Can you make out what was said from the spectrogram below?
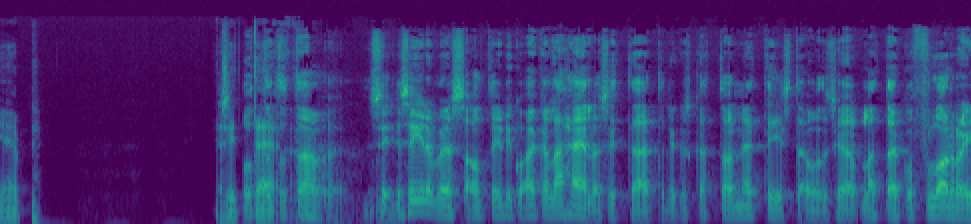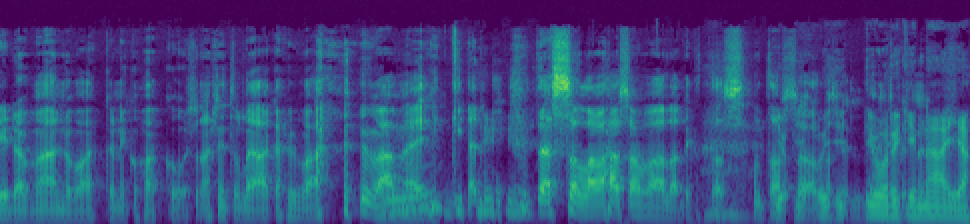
Jep. Ja sitten, Mutta tota, si- siinä mielessä oltiin niinku aika lähellä sitä, että niinku, jos katsoo netistä uutisia, laittaa joku Florida Man vaikka niinku hakkuusana, niin tulee aika hyvää, hyvää mm. meininkiä. Niin tässä ollaan vähän samalla niin tuossa on tasolla. Ju- ju- juurikin näin. Ja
